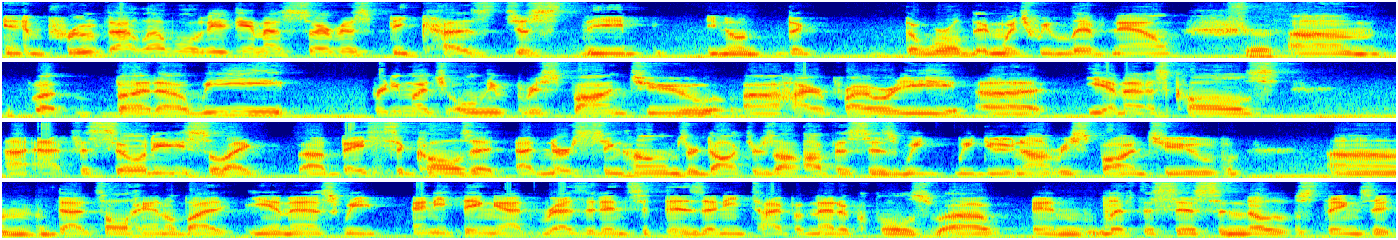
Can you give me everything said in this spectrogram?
improve that level of EMS service because just the you know the the world in which we live now. Sure. Um, but but uh, we pretty much only respond to uh, higher priority uh, EMS calls uh, at facilities. So like uh, basic calls at, at nursing homes or doctors' offices, we we do not respond to. Um, that's all handled by EMS. We anything at residences, any type of medicals uh, and lift assists and those things that,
